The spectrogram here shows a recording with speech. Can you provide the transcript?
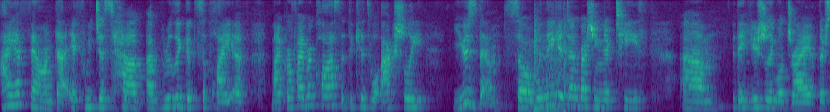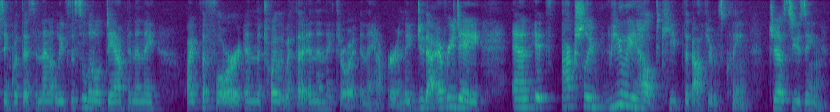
I have found that if we just have a really good supply of microfiber cloths that the kids will actually use them. So when they get done brushing their teeth, um, they usually will dry up their sink with this and then it leaves this a little damp and then they wipe the floor and the toilet with it and then they throw it in the hamper and they do that every day and it's actually really helped keep the bathrooms clean just using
